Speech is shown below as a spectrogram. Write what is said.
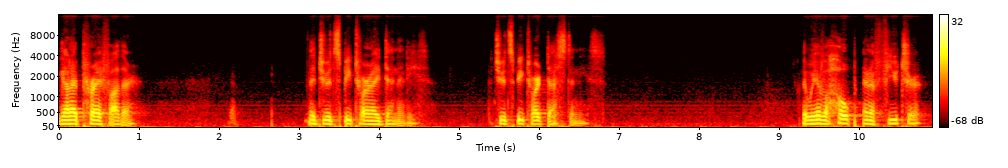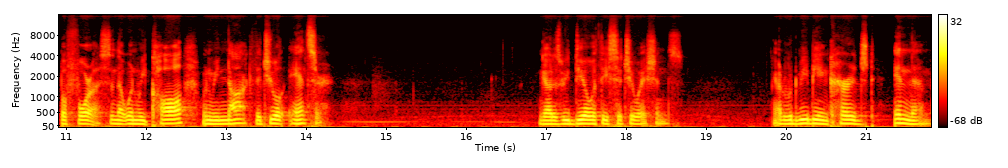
God, I pray, Father, that you would speak to our identities, that you would speak to our destinies that we have a hope and a future before us, and that when we call, when we knock, that you will answer. God, as we deal with these situations, God, would we be encouraged in them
